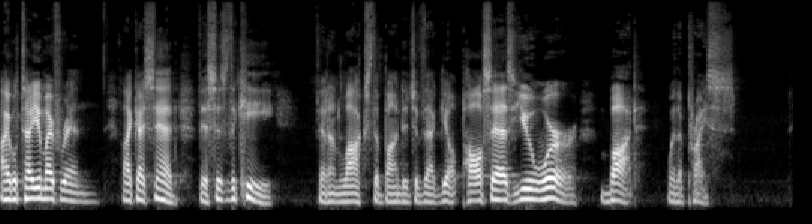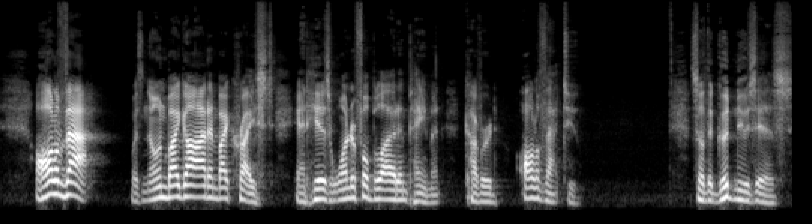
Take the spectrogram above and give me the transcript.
I will tell you, my friend, like I said, this is the key that unlocks the bondage of that guilt. Paul says, You were bought with a price. All of that was known by God and by Christ, and his wonderful blood and payment covered all of that too. So the good news is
